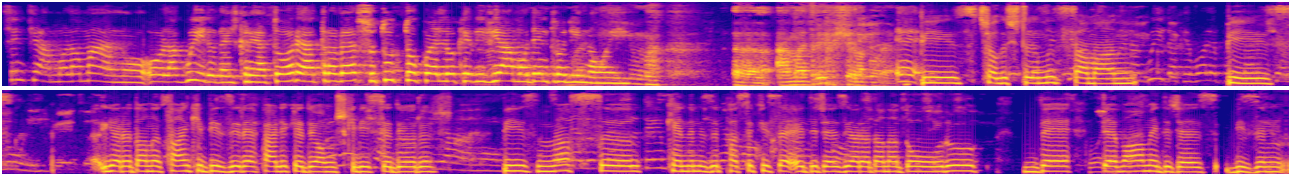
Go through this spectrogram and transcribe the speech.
sentiamo la mano o la guida del creatore attraverso tutto quello che viviamo dentro di noi. Eh, biz çalıştığımız zaman biz Yaradan'ı sanki bizi rehberlik ediyormuş gibi hissediyoruz. Biz nasıl kendimizi pasifize edeceğiz Yaradan'a doğru ve devam edeceğiz bizim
